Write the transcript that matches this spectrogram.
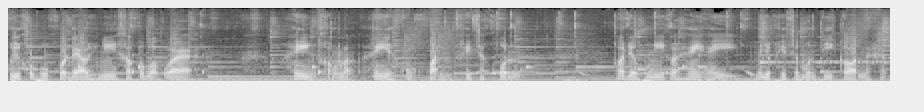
คุยครบทุกคนแล้วทีนี้เขาก็บอกว่า ให้ของละให้ของขวัญใครสักคน ก็เดี๋ยวพรุ่งนี้ก็ให้ไอ้นายกเทศมนตรีก่อนนะครับ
